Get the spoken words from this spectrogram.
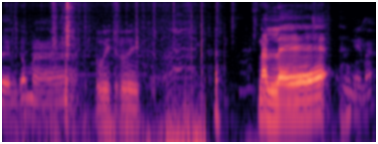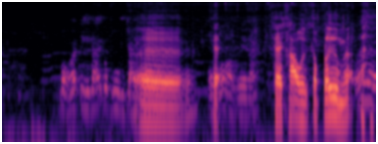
ลินๆก็มาเอ้ยเอ้ยนั่นแหละเห็นไหมบอกว่าตีได้ก็ภูมิใจเออผมแค่บอกเลยนะแค่เข้าก็ปลื้มแล้วเออ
